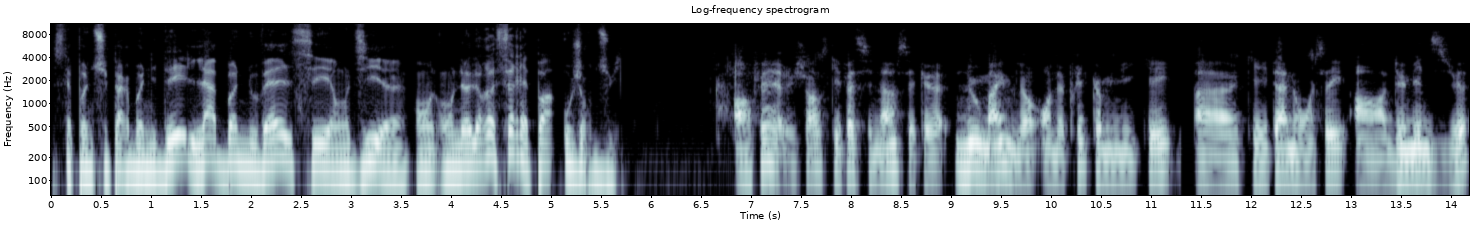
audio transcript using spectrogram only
C'était pas une super bonne idée. La bonne nouvelle, c'est, on dit, euh, on, on ne le referait pas aujourd'hui. En fait, Richard, ce qui est fascinant, c'est que nous-mêmes, là, on a pris le communiqué euh, qui a été annoncé en 2018.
